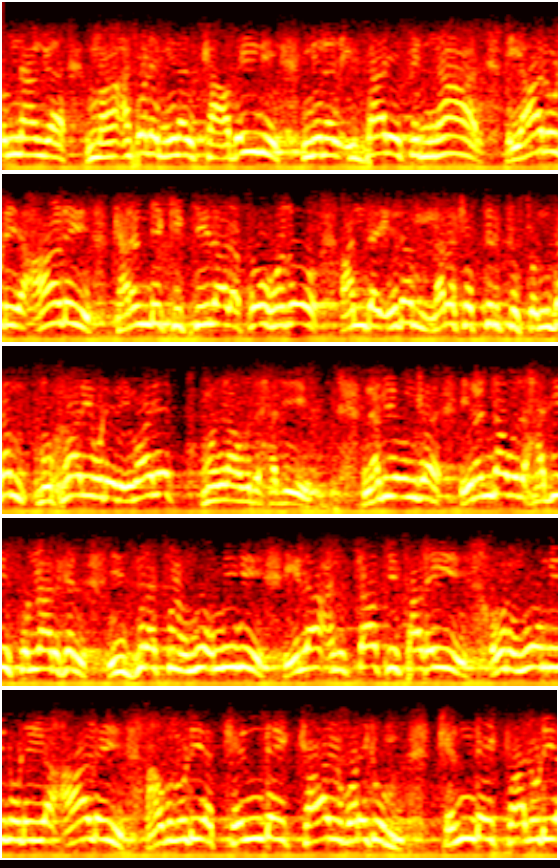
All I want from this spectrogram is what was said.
சொன்னாங்க மீனல் காபைனி மினல் இசாரி பின்னார் யாருடைய ஆடை கரண்டைக்கு கீழால போகுதோ அந்த இடம் நரகத்திற்கு சொந்தம். புகாரியுடைய ரிவாயத் முதலாவது ஹதீஸ். நபியவங்க இரண்டாவது ஹதீஸ் சொன்னார்கள் இஸ்ரத்துல் மூமினி இலா அன்சாஃபி சடை ஒரு மூமினுடைய ஆடை அவனுடைய கெண்டை கால் வரைக்கும் கெண்டை காலுடைய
